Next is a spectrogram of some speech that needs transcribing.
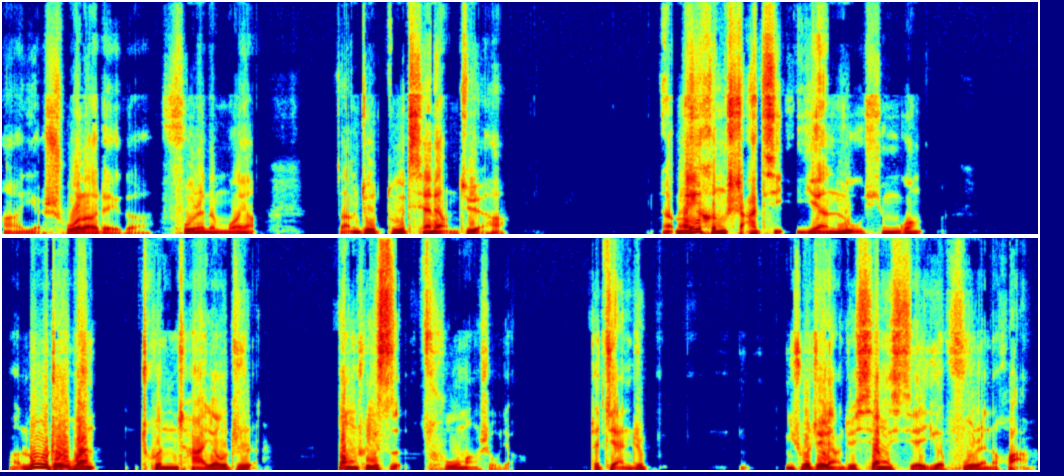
啊，也说了这个妇人的模样，咱们就读前两句哈。啊，眉横杀气，眼露凶光，啊，撸轴般唇叉腰肢，棒槌似粗莽手脚。这简直，你说这两句像写一个妇人的话吗？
